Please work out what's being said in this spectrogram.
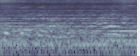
Obrigado.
